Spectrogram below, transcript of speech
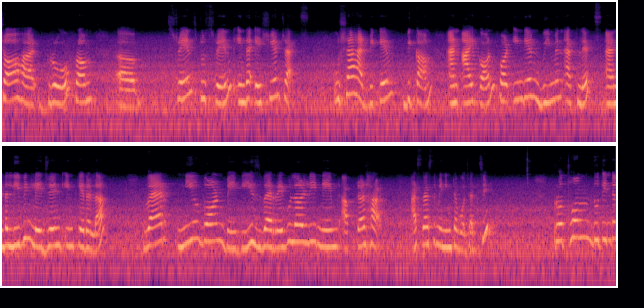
saw her grow from uh, strength to strength in the Asian tracks. Usha had became become an icon for Indian women athletes and a living legend in Kerala, where newborn babies were regularly named after her. আস্তে আস্তে মিনিংটা বোঝাচ্ছি। প্রথম দু তিনটে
